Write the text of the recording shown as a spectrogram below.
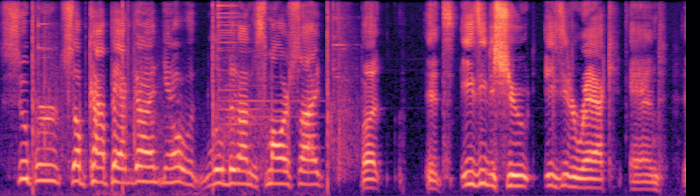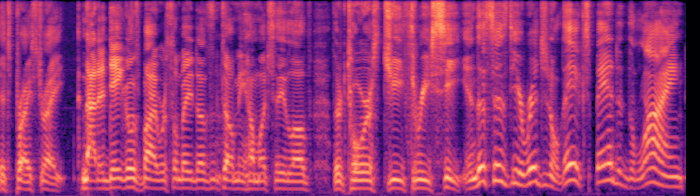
super subcompact gun, you know, a little bit on the smaller side, but it's easy to shoot, easy to rack, and it's priced right. Not a day goes by where somebody doesn't tell me how much they love their Taurus G3C. And this is the original. They expanded the line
